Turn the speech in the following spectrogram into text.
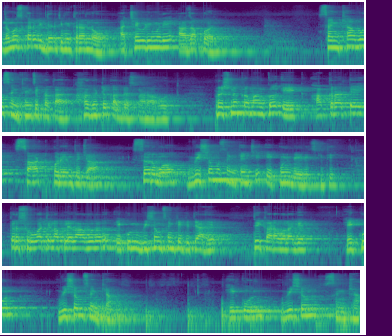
नमस्कार विद्यार्थी मित्रांनो आजच्या व्हिडिओमध्ये आज आपण संख्या व संख्यांचे प्रकार हा घटक अभ्यासणार आहोत. प्रश्न क्रमांक एक अकरा ते साठपर्यंतच्या सर्व विषम संख्यांची एकूण बेरीज किती? तर सुरुवातीला आपल्याला अगोदर एकूण विषम संख्या किती आहेत ती काढावं लागेल. एकूण विषम संख्या एकूण विषम संख्या.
